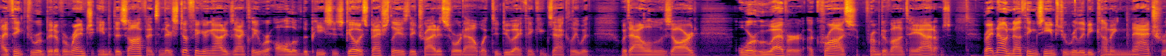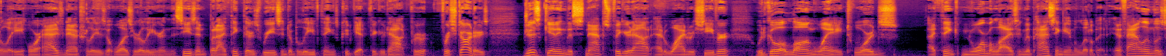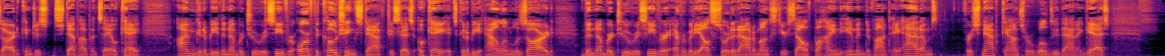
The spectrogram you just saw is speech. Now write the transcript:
I think, threw a bit of a wrench into this offense, and they're still figuring out exactly where all of the pieces go, especially as they try to sort out what to do, I think, exactly with, with Allen Lazard or whoever across from Davante Adams. Right now, nothing seems to really be coming naturally or as naturally as it was earlier in the season, but I think there's reason to believe things could get figured out. For, for starters, just getting the snaps figured out at wide receiver would go a long way towards I think, normalizing the passing game a little bit. If Allen Lazard can just step up and say, okay, I'm going to be the number two receiver, or if the coaching staff just says, okay, it's going to be Allen Lazard, the number two receiver, everybody else sorted out amongst yourself behind him and Davante Adams for snap counts, or we'll do that, I guess.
